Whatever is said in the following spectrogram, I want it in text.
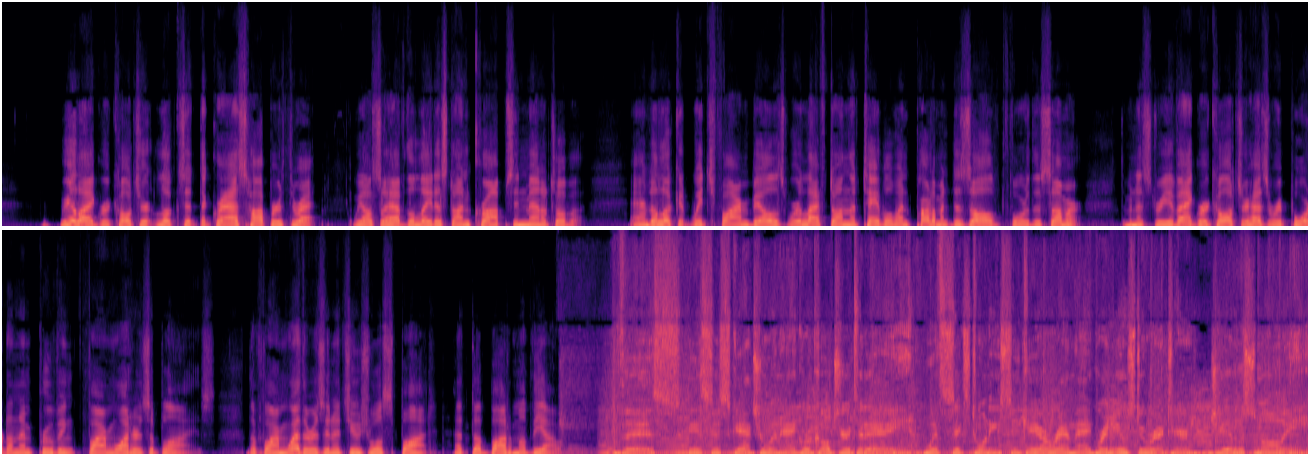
Real Agriculture looks at the grasshopper threat. We also have the latest on crops in Manitoba. And a look at which farm bills were left on the table when Parliament dissolved for the summer. The Ministry of Agriculture has a report on improving farm water supplies. The farm weather is in its usual spot at the bottom of the hour. This is Saskatchewan Agriculture Today with 620 CKRM Agri News Director Jim Smalley.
